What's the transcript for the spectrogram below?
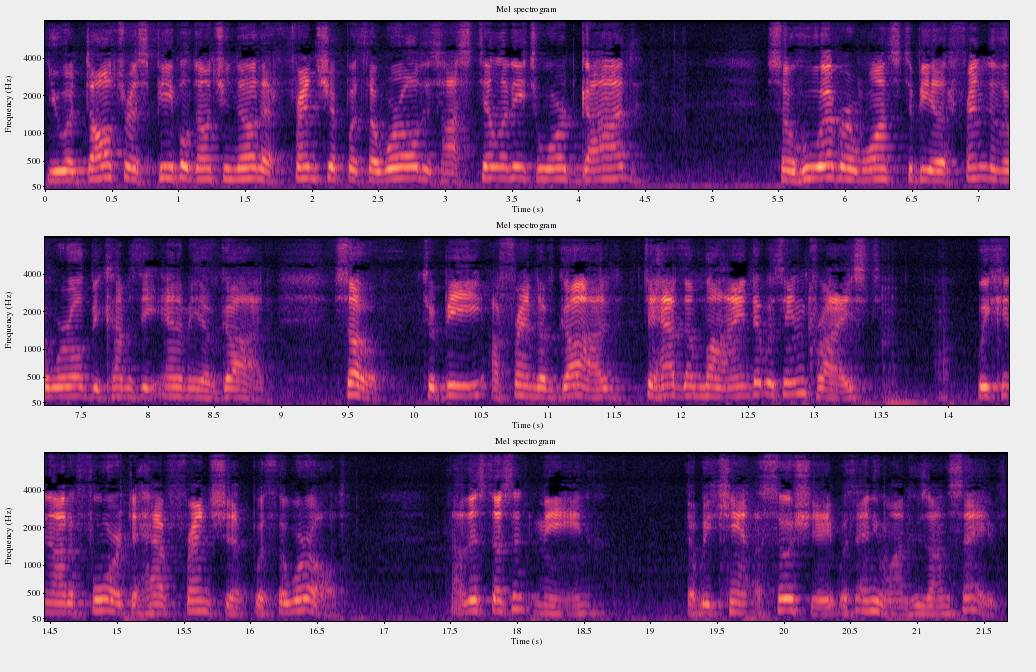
You adulterous people, don't you know that friendship with the world is hostility toward God? So whoever wants to be a friend of the world becomes the enemy of God. So, to be a friend of God, to have the mind that was in Christ, we cannot afford to have friendship with the world. Now, this doesn't mean that we can't associate with anyone who's unsaved.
